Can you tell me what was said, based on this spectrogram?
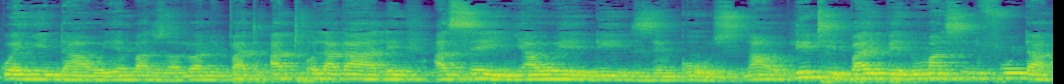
kwenye indawo yebazalwane but atholakale aseyinyaweni zenkosi. Now lithi iBhayibheli uma silifunda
